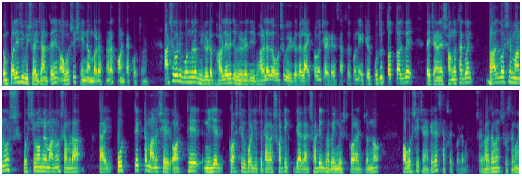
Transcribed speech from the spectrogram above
এবং পলিসি বিষয়ে জানতে চান, অবশ্যই সেই নাম্বারে আপনারা কন্ট্যাক্ট করতে পারেন। আশা করি বন্ধুরা ভিডিওটা ভালো লেগেছে। ভিডিওটা যদি ভালো লাগে, অবশ্যই ভিডিওটাকে লাইক করবেন, চ্যানেলটাকে সাবস্ক্রাইব করুন এটার প্রচুর তথ্য আসবে, তাই চ্যানেলের সঙ্গে থাকবেন। ভারতবর্ষের মানুষ, পশ্চিমবঙ্গের মানুষ, আমরা তাই প্রত্যেকটা মানুষের অর্থের নিজের কষ্টের উপার্জিত টাকা সঠিক জায়গায় সঠিকভাবে ইনভেস্ট করার জন্য অবশ্যই চ্যানেলটাকে সাবস্ক্রাইব করে দেবেন। সবাই ভালো থাকবেন, সুস্থ থাকবেন।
